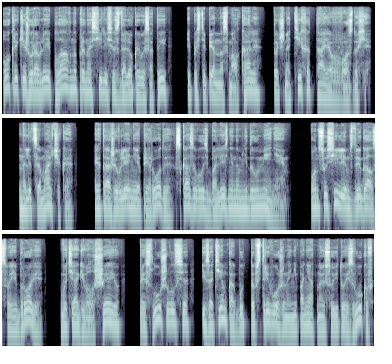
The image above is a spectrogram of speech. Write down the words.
окрики журавлей плавно проносились с далекой высоты и постепенно смолкали, точно тихо тая в воздухе. На лице мальчика это оживление природы сказывалось болезненным недоумением. Он с усилием сдвигал свои брови, вытягивал шею, прислушивался и затем, как будто встревоженный непонятной суетой звуков,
